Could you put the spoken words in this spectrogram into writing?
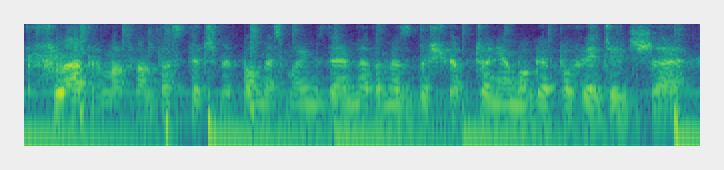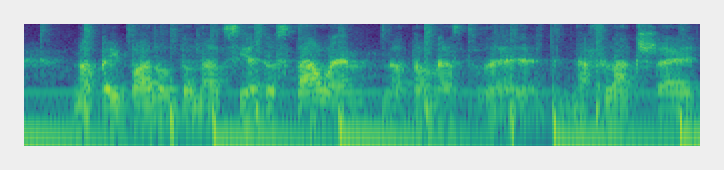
Flutter ma fantastyczny pomysł moim zdaniem, natomiast z doświadczenia mogę powiedzieć, że na PayPalu donację dostałem, natomiast e, na Flatrze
